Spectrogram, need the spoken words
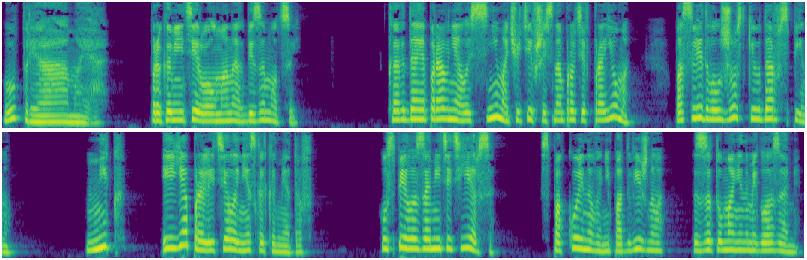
«Упрямая», — прокомментировал монах без эмоций. Когда я поравнялась с ним, очутившись напротив проема, последовал жесткий удар в спину. Миг, и я пролетела несколько метров. Успела заметить Ерса, спокойного, неподвижного, с затуманенными глазами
